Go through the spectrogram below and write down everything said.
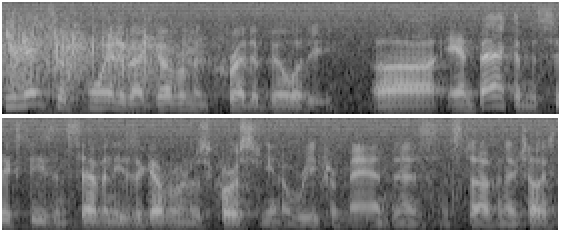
he makes a point about government credibility. Uh, and back in the 60s and 70s, the government was, of course, you know, reefer madness and stuff, and they're telling us.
